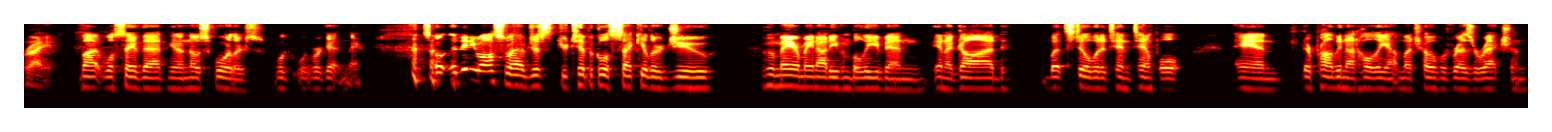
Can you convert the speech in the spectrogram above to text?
Right. But we'll save that, you know, no spoilers. we we are getting there. so then you also have just your typical secular Jew who may or may not even believe in in a god, but still would attend temple, and they're probably not holding out much hope of resurrection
